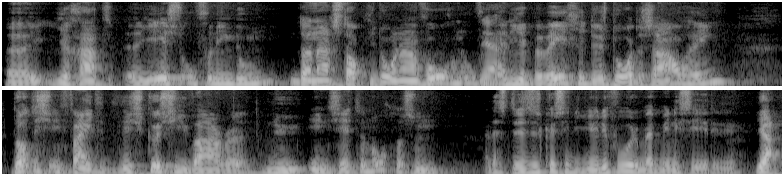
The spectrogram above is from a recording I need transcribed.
eh, je gaat eh, je eerste oefening doen, daarna stap je door naar een volgende oefening Ja. en je beweegt je dus door de zaal heen. Dat is in feite de discussie waar we nu in zitten nog. Dat is een, En dat is de discussie die jullie voeren met het ministerie nu. ja,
